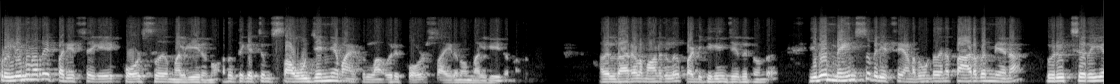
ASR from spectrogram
പ്രിലിമിനറി പരീക്ഷയ്ക്ക് കോഴ്സ് നൽകിയിരുന്നു. അത് തികച്ചും സൗജന്യമായിട്ടുള്ള ഒരു കോഴ്സ് ആയിരുന്നു നൽകിയിരുന്നത്. അതിൽ ധാരാളം ആളുകൾ പഠിക്കുകയും ചെയ്തിട്ടുണ്ട്. ഇത് മെയിൻസ് പരീക്ഷയാണ്. അതുകൊണ്ട് തന്നെ താരതമ്യേന ഒരു ചെറിയ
